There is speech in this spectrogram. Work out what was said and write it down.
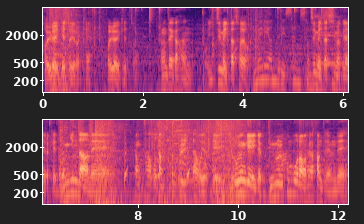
걸려 있겠죠. 이렇게 걸려 있겠죠. 상대가 한 뭐 이쯤에 있다 쳐요. 미니언들이. 이쯤에 있다 치면 그냥 이렇게 넘긴 다음에 평타하고 당 스턴플리트 하고 이렇게 이러는 게 이제 국룰 콤보라고 생각하면 되는데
